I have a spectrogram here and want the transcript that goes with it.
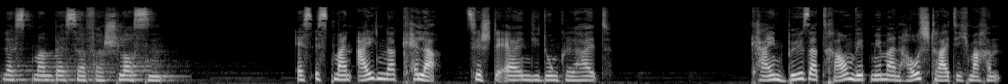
lässt man besser verschlossen. Es ist mein eigener Keller, zischte er in die Dunkelheit. Kein böser Traum wird mir mein Haus streitig machen.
